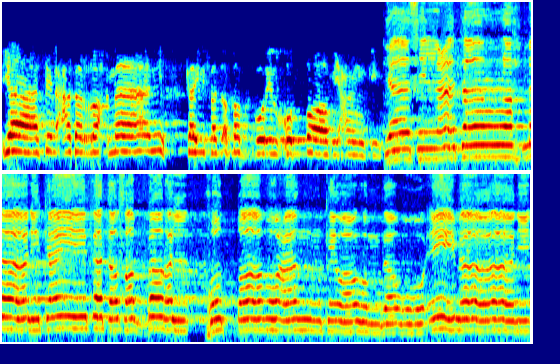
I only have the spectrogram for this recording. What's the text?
يا سلعة الرحمن كيف تصبر الخطاب عنك؟ يا سلعة الرحمن كيف تصبر الخطاب عنك وهم ذو إيمان.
